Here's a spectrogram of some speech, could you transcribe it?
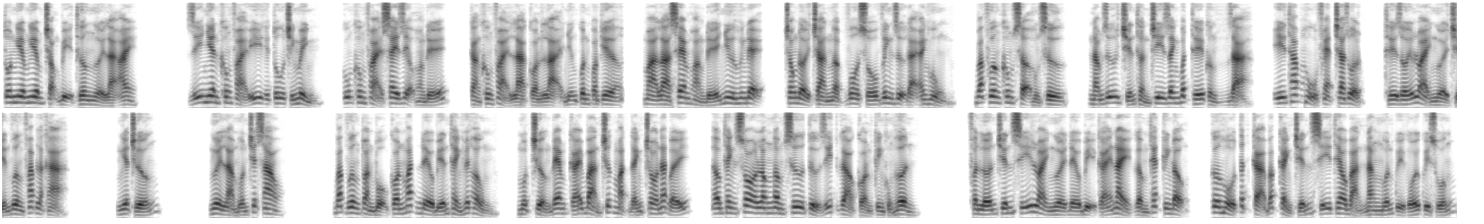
tôn nghiêm nghiêm trọng bị thương người là ai? Dĩ nhiên không phải y tu chính mình, cũng không phải say rượu hoàng đế, càng không phải là còn lại những quân quan kia, mà là xem hoàng đế như huynh đệ, trong đời tràn ngập vô số vinh dự đại anh hùng, bắc phương không sợ hùng sư, nắm giữ chiến thần chi danh bất thế cường giả, y tháp hủ phẹt cha ruột, thế giới loài người chiến vương pháp lạc hạ nghĩa trướng. Ngươi là muốn chết sao? Bắc vương toàn bộ con mắt đều biến thành huyết hồng, một trưởng đem cái bàn trước mặt đánh cho nát ấy âm thanh so long ngâm sư tử rít gào còn kinh khủng hơn. Phần lớn chiến sĩ loài người đều bị cái này gầm thét kinh động, cơ hồ tất cả bắc cảnh chiến sĩ theo bản năng muốn quỳ gối quỳ xuống.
